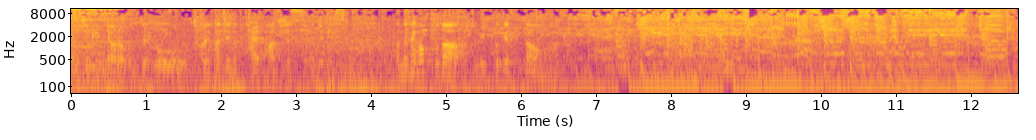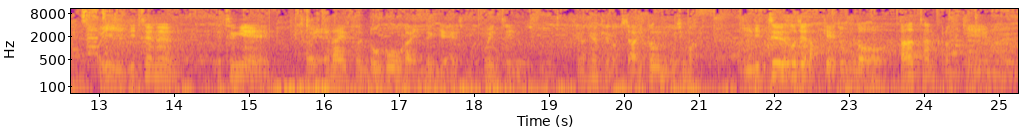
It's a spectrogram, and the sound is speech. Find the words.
엔진 여러분들도 저희 사진을 잘 봐주셨으면 좋겠습니다. 근데 생각보다 좀 이쁘게 나온 것 같아요. 어, 이 니트는 등에 저희 엔하이픈 로고가 있는 게 정말 포인트인 옷이고 제가 생각해도 진짜 이쁜 옷인 것 같아요. 이 니트 소재답게 좀 더 따뜻한 그런 느낌을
